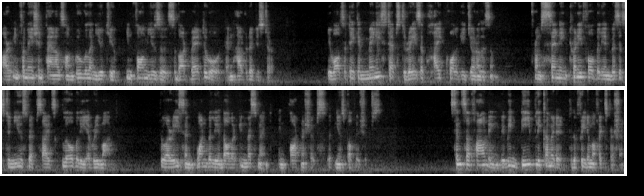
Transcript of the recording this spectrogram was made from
our information panels on Google and YouTube inform users about where to vote and how to register. We've also taken many steps to raise up high quality journalism, from sending 24 billion visits to news websites globally every month to our recent $1 billion investment in partnerships with news publishers. Since our founding, we've been deeply committed to the freedom of expression.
